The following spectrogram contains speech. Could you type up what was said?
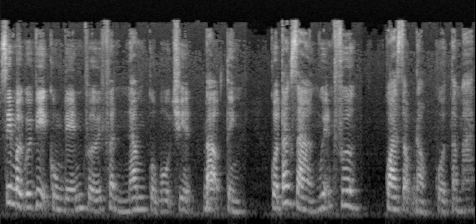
xin mời quý vị cùng đến với phần 5 của bộ truyện Bạo Tình của tác giả Nguyễn Phương qua giọng đọc của Tâm An.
